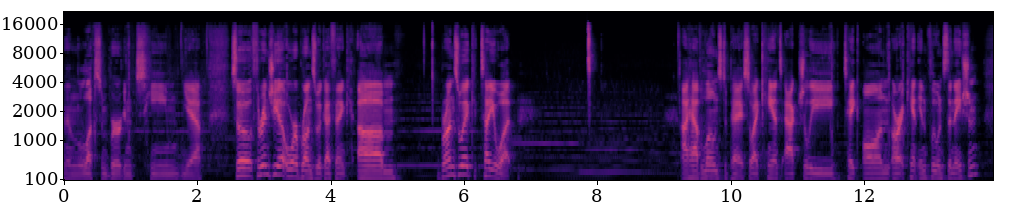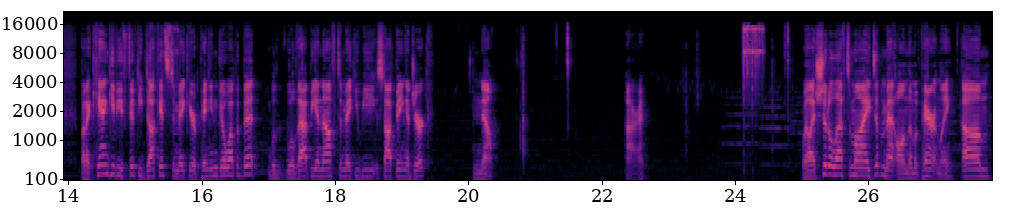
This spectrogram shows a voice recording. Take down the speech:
And then Luxembourg and team, yeah. So Thuringia or Brunswick, I think. Um, Brunswick, tell you what. I have loans to pay, so I can't actually take on, or I can't influence the nation. But I can give you 50 ducats to make your opinion go up a bit. Will, will that be enough to make you be stop being a jerk? No. Alright. Well, I should have left my diplomat on them, apparently. Um,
